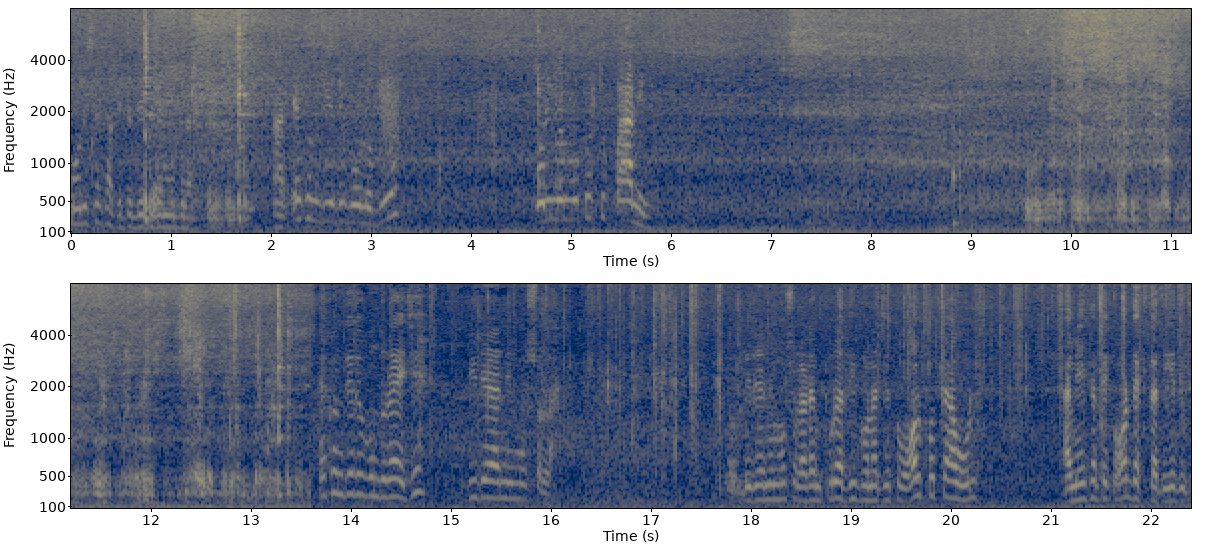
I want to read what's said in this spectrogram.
মরিচের পাখিটা দিয়ে দিলাম মুদ্রা আর এখন দিয়ে দিব গিয়ে পরিমাণ মতো একটু পানি। এখন দিয়ে দেবো বন্ধুরা, এই যে বিরিয়ানি মশলা। বিরিয়ানি মশলাটা আমি পুরা দিব না, যেহেতু অল্প চাউল, আমি এখান থেকে অর্ধেকটা দিয়ে দিব।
